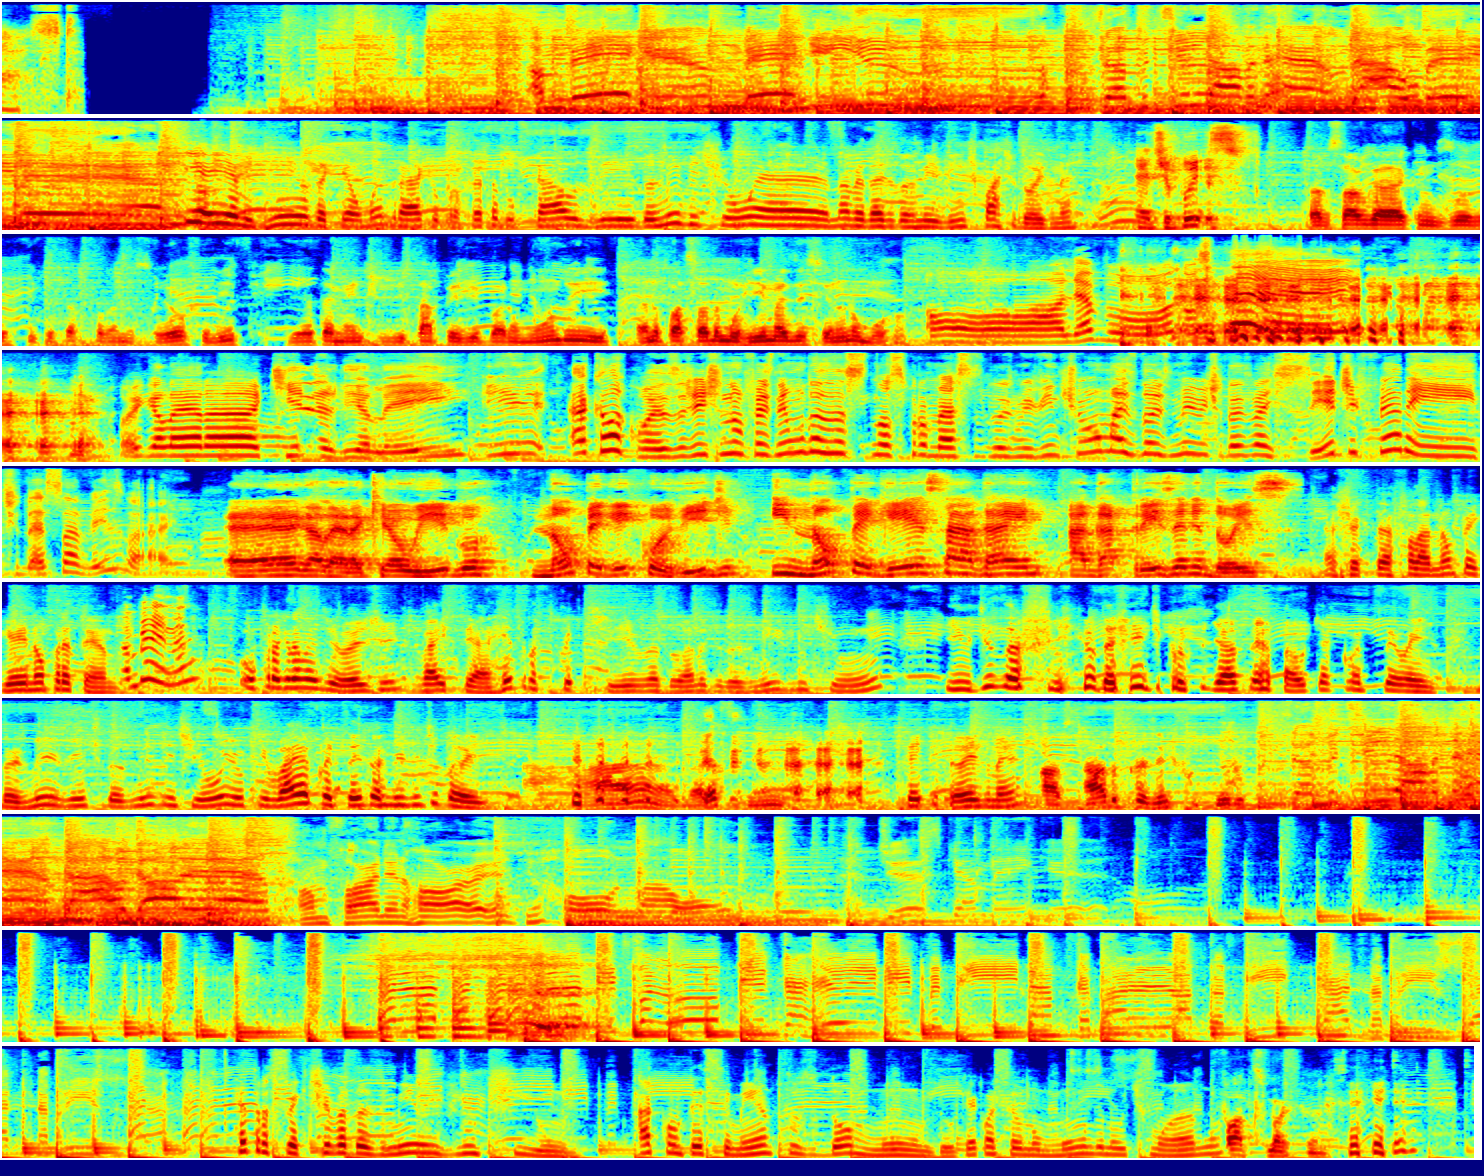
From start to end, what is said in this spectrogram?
podcast. I'm begging, begging you to put your love in the hand now, baby. E aí, amiguinhos, aqui é o Mandrake, o Profeta do Caos, e 2021 é, na verdade, 2020, parte 2, né? É tipo isso. Salve, salve galera que nos ouve aqui, que tá falando sou eu, Felipe, diretamente de Itapevi para o mundo e ano passado eu morri, mas esse ano eu não morro. Olha, boa, gostei. Oi, galera, aqui é a Lia Lei. E é aquela coisa, a gente não fez nenhuma das nossas promessas de 2021, mas 2022 vai ser diferente. Dessa vez vai. É, galera, aqui é o Igor. Não peguei Covid e não peguei essa HN H3N2. Achei que tu ia falar não peguei e não pretendo. Também, né? O programa de hoje vai ser a retrospectiva do ano de 2021 e o desafio da gente conseguir acertar o que aconteceu em 2020, 2021 e o que vai acontecer em 2022. Ah, agora sim. Take 2, né? Passado, presente e futuro. I'm finding hard to hold my own. Retrospectiva 2021. Acontecimentos do mundo. O que aconteceu no mundo no último ano? Fatos marcantes.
